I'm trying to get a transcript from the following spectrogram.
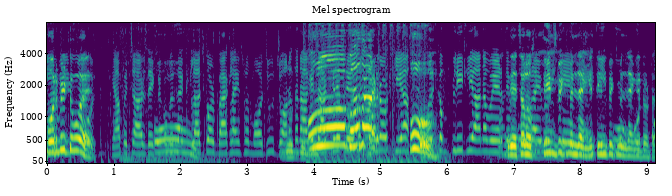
4v2 है। यहाँ पे चार्ज देखने को मिलता है। क्लच गॉड बैकलाइंस पर मौजूद। जॉनथन आगे good. जाके ओह, player बहुत को hard. find out किया और कंप्लीटली अनअवेयर थे चलो तीन पिक मिल जाएँगे तीन पिक मिल जाएँगे टोटल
